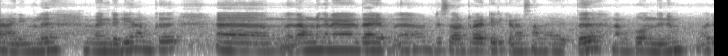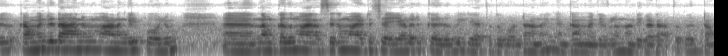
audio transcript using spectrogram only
കാര്യങ്ങൾ മെന്റലി നമുക്ക് നമ്മളിങ്ങനെ ഇതായി ഡിസോർഡറായിട്ടിരിക്കുന്ന സമയത്ത് നമുക്ക് ഒന്നിനും ഒരു കമന്റ് ഇടാനും ആണെങ്കിൽ പോലും നമുക്കത് മാനസികമായിട്ട് ചെയ്യാനൊരു കഴിവില്ലാത്തത് കൊണ്ടാണ് ഞാൻ കമന്റുകളും അധികം ഇടാത്തത് കേട്ടോ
